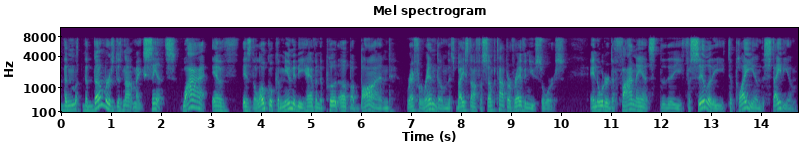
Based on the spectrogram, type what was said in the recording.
the the numbers does not make sense. Why if is the local community having to put up a bond referendum that's based off of some type of revenue source in order to finance the facility to play in the stadium,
